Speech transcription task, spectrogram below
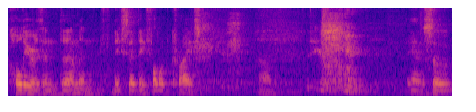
holier than them, and they said they followed Christ. Um, and so,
